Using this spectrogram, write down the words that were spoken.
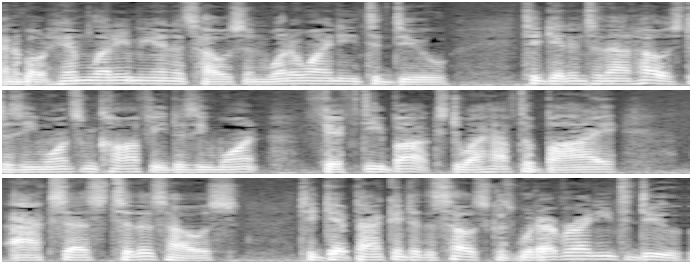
and about him letting me in his house, and what do I need to do to get into that house? Does he want some coffee? Does he want 50 bucks? Do I have to buy access to this house to get back into this house? Because whatever I need to do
